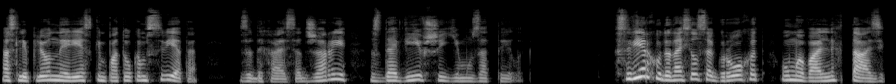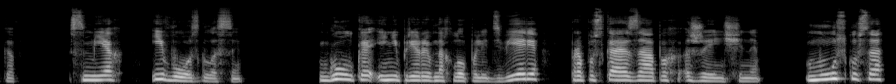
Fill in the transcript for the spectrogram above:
ослепленный резким потоком света, задыхаясь от жары, сдавивший ему затылок. Сверху доносился грохот умывальных тазиков, смех и возгласы. Гулко и непрерывно хлопали двери, пропуская запах женщины, мускуса,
